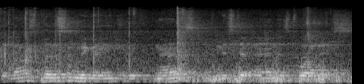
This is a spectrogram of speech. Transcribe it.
The last person we're going to recognize is Mr. Ernest Wallis.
